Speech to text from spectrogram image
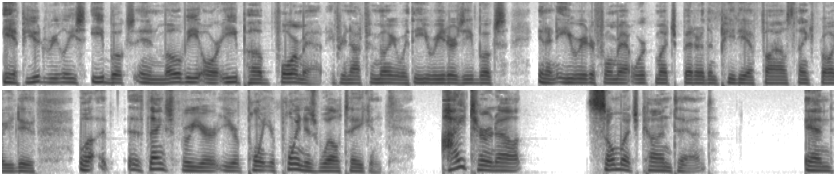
if you'd release ebooks in Mobi or EPUB format. If you're not familiar with e-readers, ebooks in an e-reader format work much better than PDF files. Thanks for all you do. Well, uh, thanks for your your point. Your point is well taken. I turn out so much content, and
